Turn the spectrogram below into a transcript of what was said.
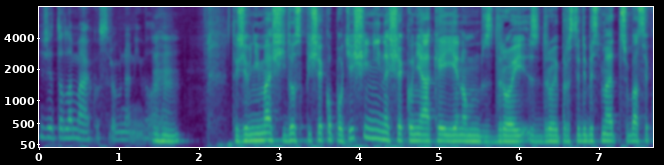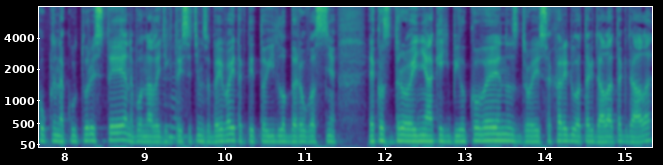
že tohle má jako srovnaný. Mm-hmm. Takže vnímáš jídlo spíš jako potěšení, než jako nějaký jenom zdroj, zdroj. Prostě kdybychom třeba se koukli na kulturisty nebo na lidi, mm. kteří se tím zabývají, tak ty to jídlo berou vlastně jako zdroj nějakých bílkovin, zdroj sacharidů a tak dále a tak dále.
